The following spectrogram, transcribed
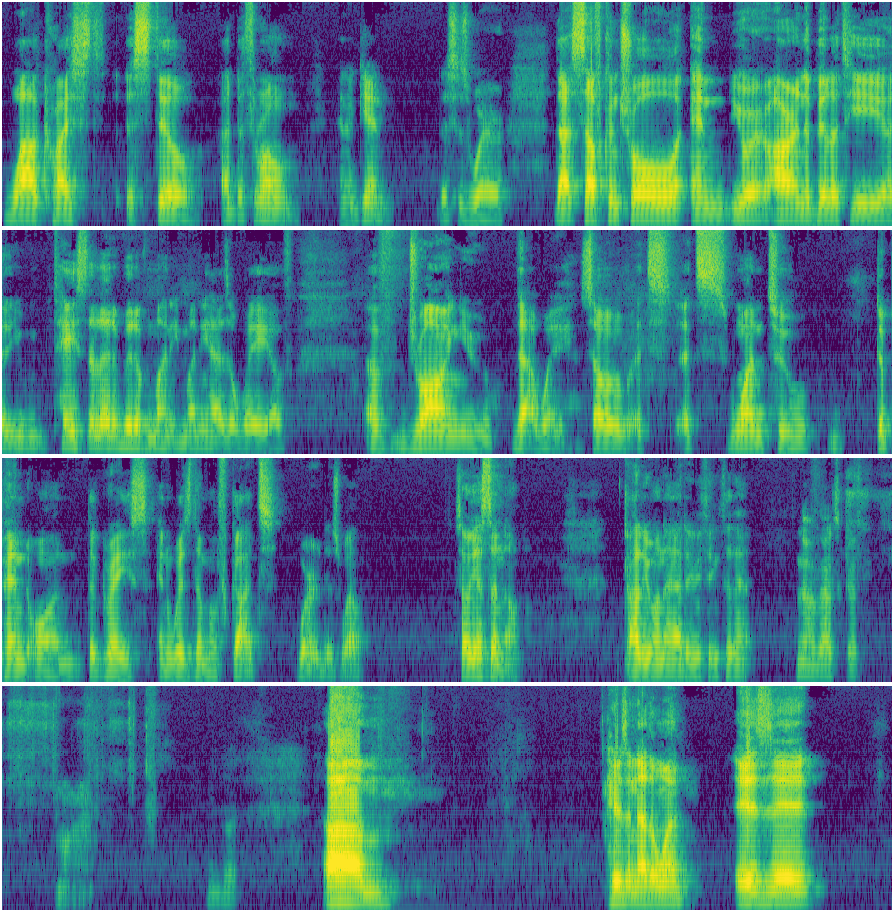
while Christ is still at the throne, and again, this is where that self-control and your our inability uh, you taste a little bit of money money has a way of of drawing you that way so it's it's one to depend on the grace and wisdom of god's word as well so yes and no ali you want to add anything to that no that's good um here's another one is it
